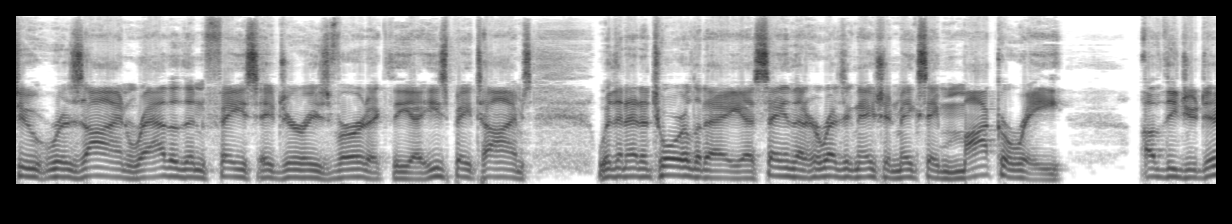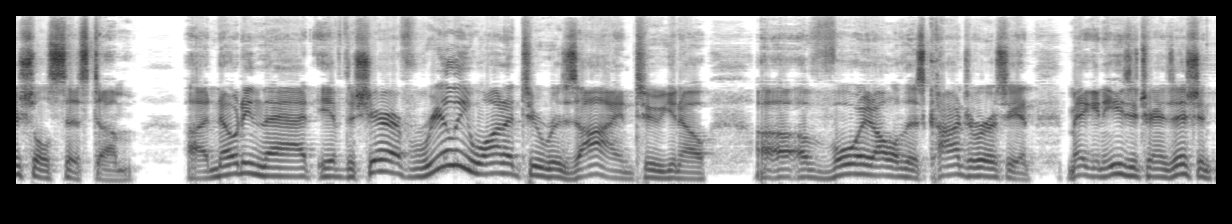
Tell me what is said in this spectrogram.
to resign rather than face a jury's verdict. The uh, East Bay Times with an editorial today uh, saying that her resignation makes a mockery of the judicial system. Uh, noting that if the sheriff really wanted to resign to, you know, uh, avoid all of this controversy and make an easy transition,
